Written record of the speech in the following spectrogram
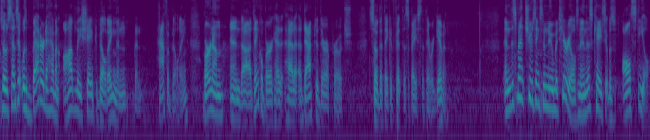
so, since it was better to have an oddly shaped building than, than half a building, Burnham and uh, Dinkelberg had, had adapted their approach so that they could fit the space that they were given. And this meant choosing some new materials, and in this case, it was all steel.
